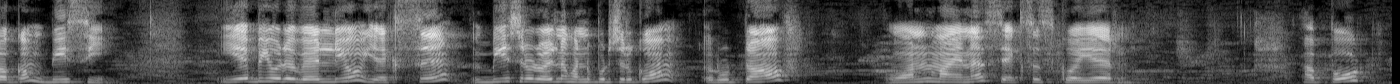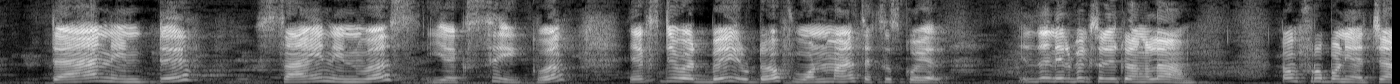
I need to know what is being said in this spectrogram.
பக்கம் பிசி ஏபியோட வேல்யூ எக்ஸு பிசியோட வேல்யூ நம்ம கண்டுபிடிச்சிருக்கோம். Root of one minus x square அப்போது tan into sine inverse x equal x divide by root of one minus x square இது நிரூபிக்க சொல்லியிருக்காங்களா? இப்போ ப்ரூவ் பண்ணியாச்சா?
